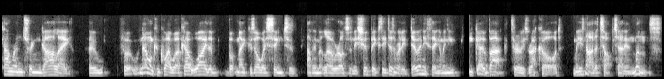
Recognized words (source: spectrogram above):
Cameron Tringale, who for, no one can quite work out why the bookmakers always seem to have him at lower odds than he should be because he doesn't really do anything. I mean, you, you go back through his record. I mean, he's not had a top 10 in months,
